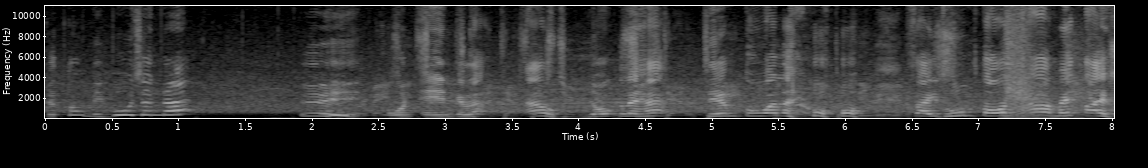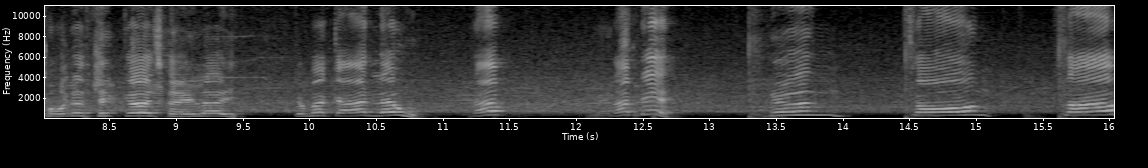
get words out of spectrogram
ก็ต้องมีผู้ชนะ เฮ้ยโอนเอ็นกันล้วเอ้ายกเลยฮะเจียมตัวเลยโอ้โหใส่ทุ่มตอนท่าไม่ตายของเดอะเทเกอร์เฉยเลย กรรมการเร็วนับนับดิหนึ่งสองสาม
